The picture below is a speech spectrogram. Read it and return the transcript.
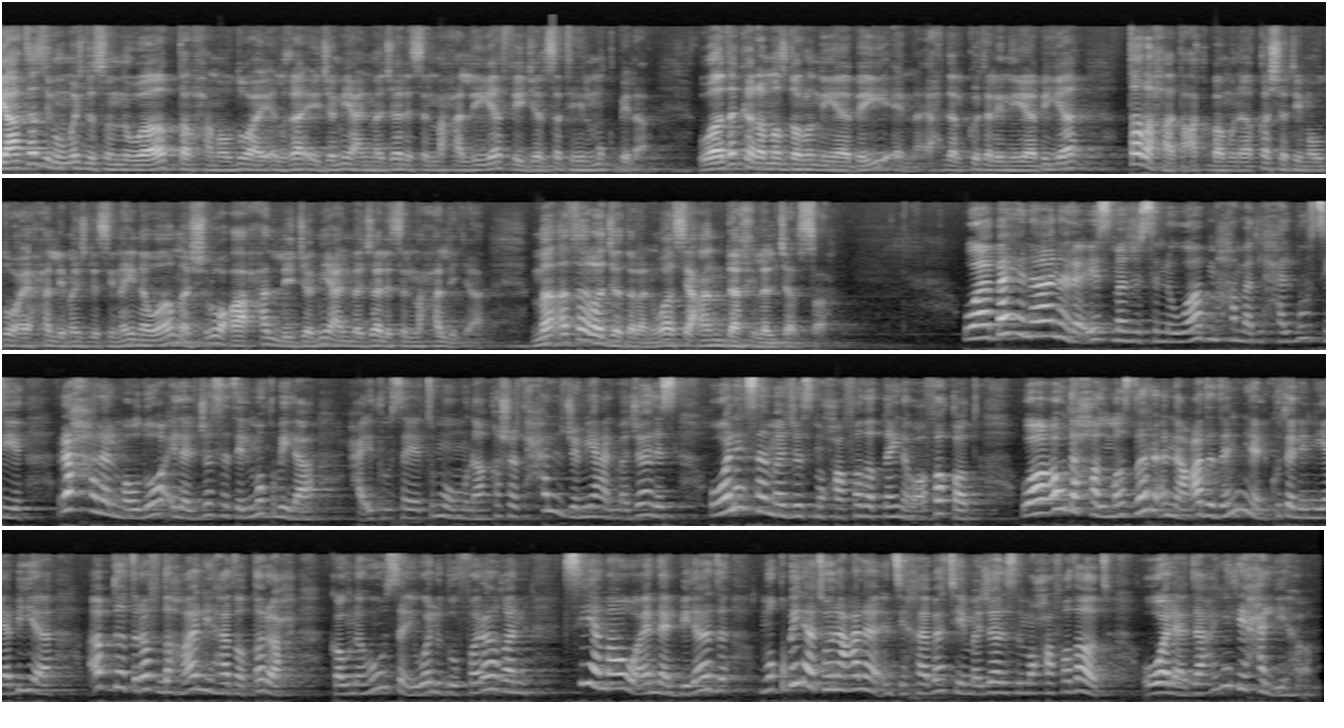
يعتزم مجلس النواب طرح موضوع إلغاء جميع المجالس المحلية في جلسته المقبلة. وذكر مصدر نيابي أن إحدى الكتل النيابية طرحت عقب مناقشة موضوع حل مجلس نينوى مشروع حل جميع المجالس المحلية ما أثار جدلا واسعا داخل الجلسة. وبين أن رئيس مجلس النواب محمد الحلبوسي رحل الموضوع إلى الجلسة المقبلة حيث سيتم مناقشة حل جميع المجالس وليس مجلس محافظة نينوى فقط وأوضح المصدر أن عددا من الكتل النيابية أبدت رفضها لهذا الطرح كونه سيولد فراغا سيما وأن البلاد مقبلة على انتخابات مجالس المحافظات ولا داعي لحلها.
